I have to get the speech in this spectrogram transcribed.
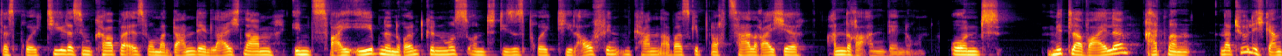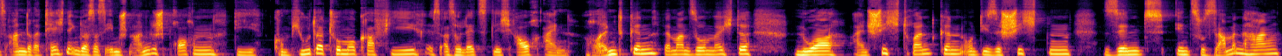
das Projektil, das im Körper ist, wo man dann den Leichnam in zwei Ebenen röntgen muss und dieses Projektil auffinden kann. Aber es gibt noch zahlreiche andere Anwendungen. Und mittlerweile hat man natürlich ganz andere Techniken. Du hast das eben schon angesprochen. Die Computertomographie ist also letztlich auch ein Röntgen, wenn man so möchte, nur ein Schichtröntgen und diese Schichten sind in Zusammenhang.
